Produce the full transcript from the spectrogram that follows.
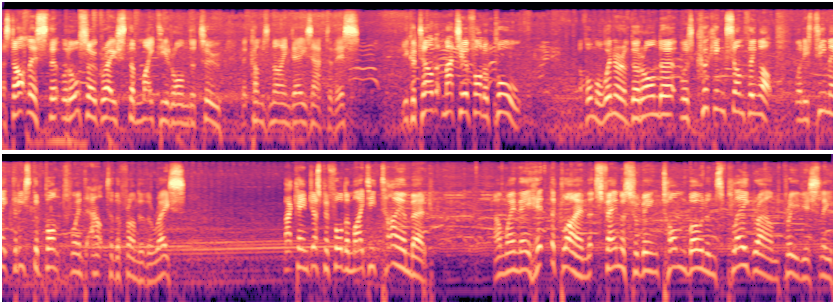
A start list that would also grace the mighty Ronde 2 that comes nine days after this. You could tell that Mathieu van der Poel, a former winner of the Ronde, was cooking something up when his teammate Dries De Bondt went out to the front of the race. That came just before the mighty Taaienberg. And when they hit the climb that's famous for being Tom Boonen's playground previously,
